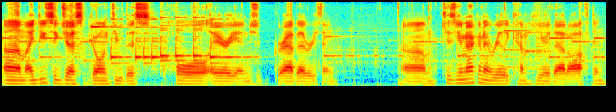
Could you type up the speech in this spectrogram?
Um, I do suggest going through this whole area and just grab everything because um, you're not going to really come here that often.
